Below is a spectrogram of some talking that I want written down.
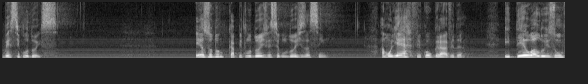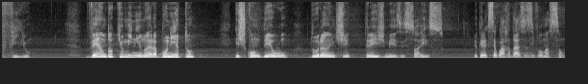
Versículo 2. Êxodo, capítulo 2, versículo 2 diz assim: A mulher ficou grávida e deu à luz um filho. Vendo que o menino era bonito, escondeu-o durante três meses. Só isso. Eu queria que você guardasse essa informação.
